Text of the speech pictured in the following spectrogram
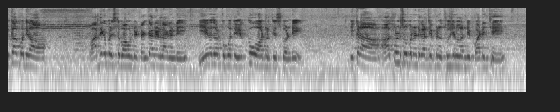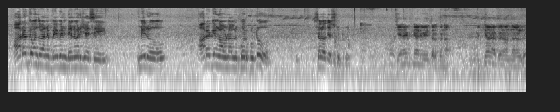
ఇంకా కొద్దిగా ఆర్థిక పరిస్థితి బాగుంటే టెంకాయ నీళ్ళు తాగండి. ఏమి దొరకకపోతే ఎక్కువ వాటర్ తీసుకోండి. ఇక్కడ హాస్పిటల్ సూపరింటెండెంట్ గారు చెప్పిన సూచనలన్నీ పాటించి ఆరోగ్యవంతమైన బేబీని డెలివరీ చేసి మీరు ఆరోగ్యంగా ఉండాలని కోరుకుంటూ సెలవు తీసుకుంటున్నాం. జన విజ్ఞాన వేది తరఫున విజ్ఞాన అభినందనలు.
